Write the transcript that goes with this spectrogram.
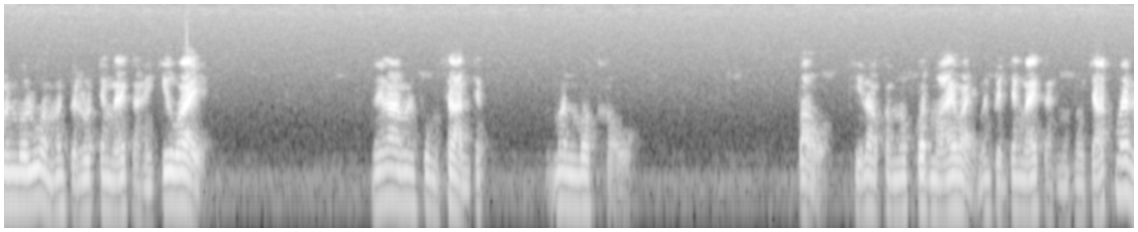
มันบ่ร่วมมันเป็นรถจังไรก็ให้ชื่อไว้ เวลามันฟุ้งซ่านจะมันว่เขา เป่า ที่เรากำหนดกฎหมายไว้มันเป็นจังไรกันหูจักมัน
